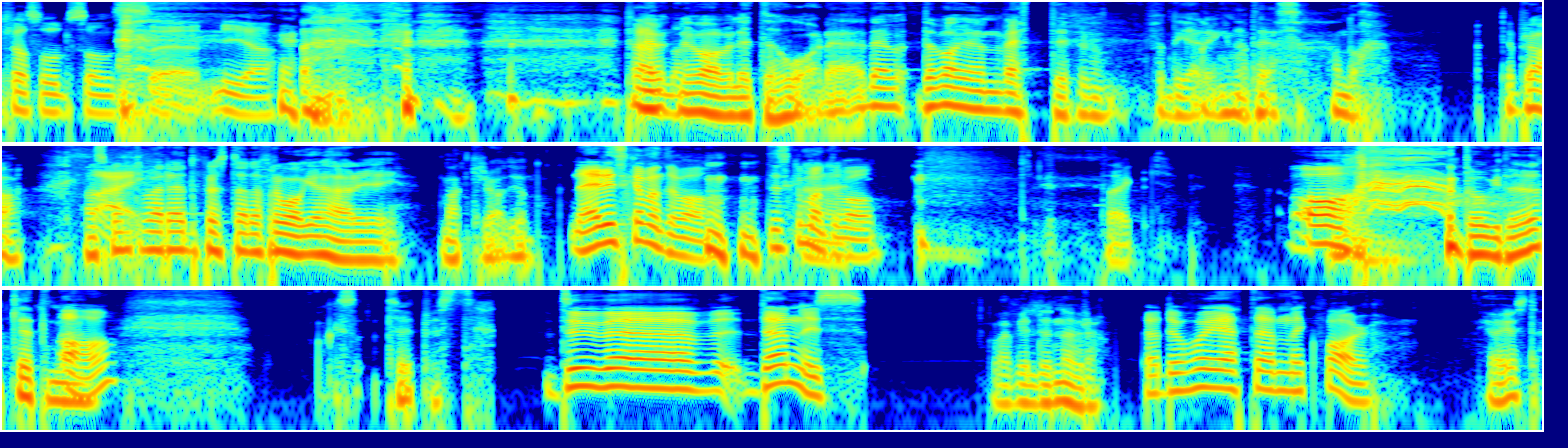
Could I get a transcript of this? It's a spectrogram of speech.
Clas Ohlsons eh, nya... Nu, penna. nu var vi lite hårda. Det, det var ju en vettig fun- fundering, Mattias, ändå. Det är bra. Man ska Nej. inte vara rädd för att ställa frågor här i Macradion. Nej, det ska man inte vara. Det ska man inte vara. Tack. Åh, Dog du ut lite nu? ja. Också, typiskt. Du, eh, Dennis, Vad vill du nu då? ja, du har ju ett ämne kvar. Ja, just det.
